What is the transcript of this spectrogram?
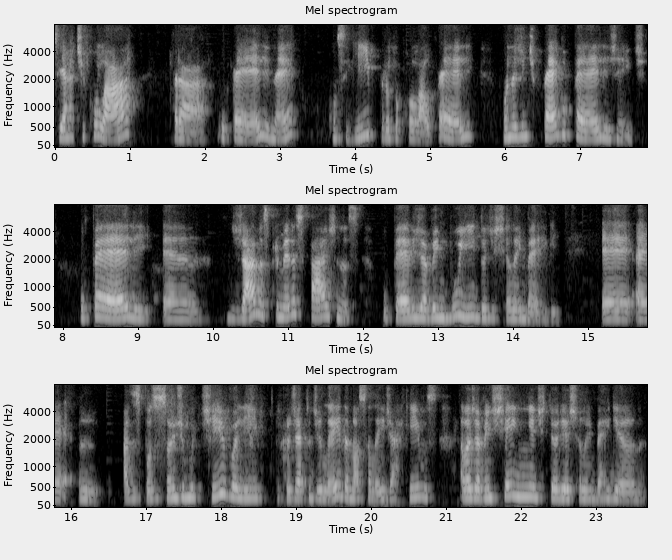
se articular para o PL, né? Conseguir protocolar o PL, quando a gente pega o PL, gente, o PL, é, já nas primeiras páginas, o PL já vem buído de Schellenberg. É, é, as exposições de motivo ali do projeto de lei, da nossa lei de arquivos, ela já vem cheinha de teoria Schellenbergiana,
